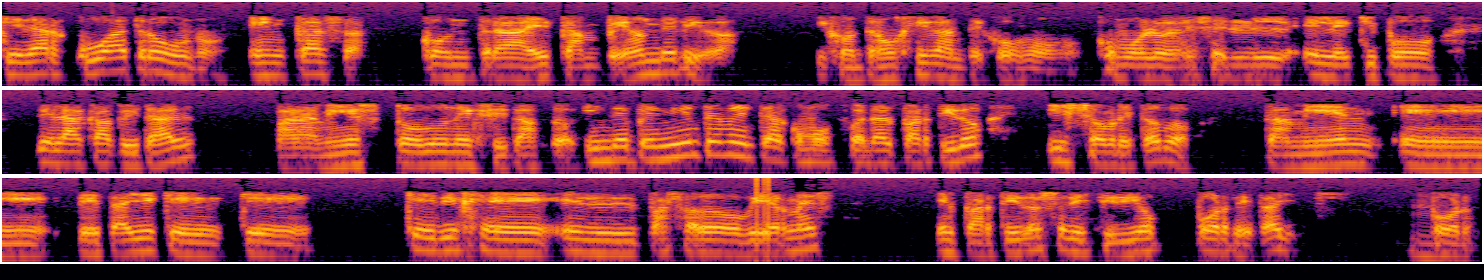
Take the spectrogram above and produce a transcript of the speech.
quedar 4-1 en casa contra el campeón de liga y contra un gigante como, como lo es el, el equipo de la capital, para mí es todo un exitazo, independientemente a cómo fuera el partido y sobre todo también eh, detalle que, que, que dije el pasado viernes, el partido se decidió por detalles, mm. por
